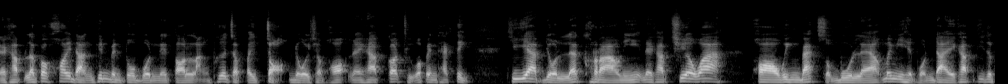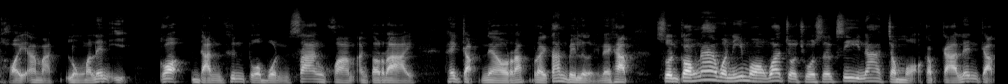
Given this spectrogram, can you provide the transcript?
นะครับแล้วก็ค่อยดันขึ้นเป็นตัวบนในตอนหลังเพื่อจะไปเจาะโดยเฉพาะนะครับก็ถือว่าเป็นแท็กติกที่แยบยนและคราวนี้นะครับเชื่อว่าพอวิงแบ็กสมบูรณ์แล้วไม่มีเหตุผลใดครับที่จะถอยอามัดลงมาเล่นอีก ก็ดันขึ้นตัวบนสร้างความอันตรายให้กับแนวรับไบรตันไปเลยนะครับ ส่วนกองหน้าวันนี้มองว่าโจชัวเซิร์กซี่น่าจะเหมาะกับการเล่นกับ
